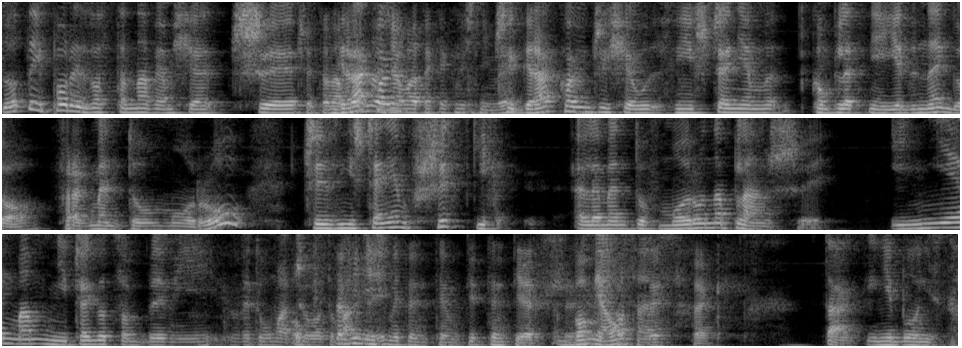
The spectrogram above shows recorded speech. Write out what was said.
do tej pory zastanawiam się, czy, Czy to na gra koń- działa tak, jak myślimy? Czy gra kończy się zniszczeniem kompletnie jednego fragmentu muru, czy zniszczeniem wszystkich elementów muru na planszy? I nie mam niczego, co by mi wytłumaczyło to bardziej. Obstawiliśmy ten, ten, ten pierwszy. Bo miało sens. Tak. Tak, i nie było nic na,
